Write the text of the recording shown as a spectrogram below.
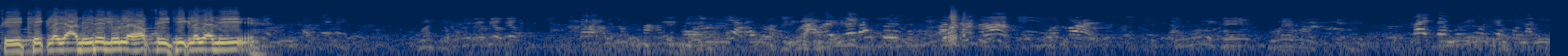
ฟรีคิกระยะนี้ได้ลุ้นเลยครับฟรีคิกระยะนี้ ไม่แต่มึงพูดเชียงคนมานี่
